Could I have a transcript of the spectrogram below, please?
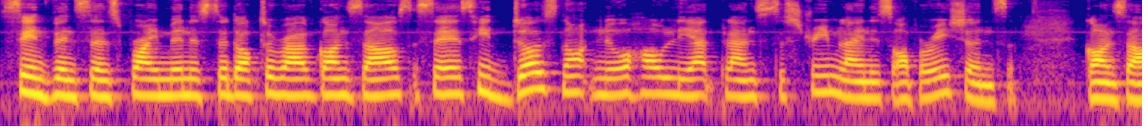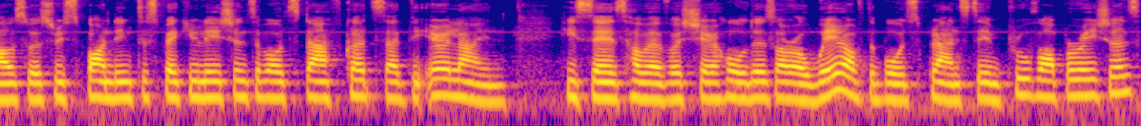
St. Vincent's Prime Minister Dr. Ralph Gonsalves says he does not know how Liat plans to streamline its operations. Gonsalves was responding to speculations about staff cuts at the airline. He says, however, shareholders are aware of the board's plans to improve operations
